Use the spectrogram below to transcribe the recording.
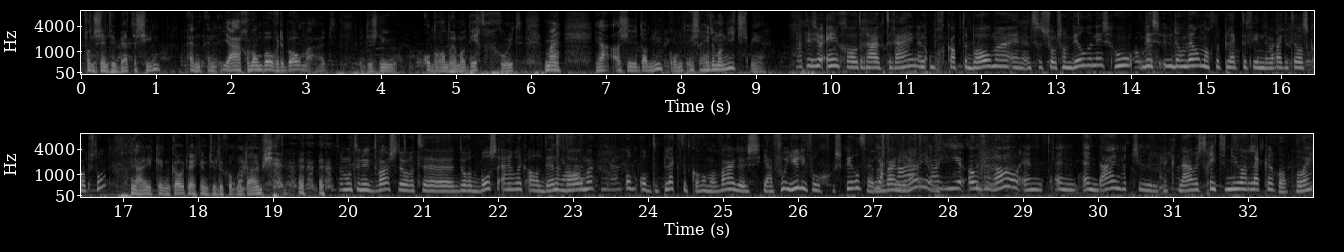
van Sint-Hubertus zien. En, en ja, gewoon boven de bomen uit. Het is nu onder andere helemaal dichtgegroeid. Maar ja, als je dan nu komt, is er helemaal niets meer. Maar het is hier één groot ruig terrein en opgekapte bomen en het is een soort van wildernis. Hoe wist u dan wel nog de plek te vinden waar die telescoop stond? Ja, ik ken Kootrecht natuurlijk op mijn duimpje. We moeten nu dwars door het, uh, door het bos eigenlijk, alle dennenbomen, om op de plek te komen waar dus ja, jullie vroeger gespeeld hebben. Ja, waar die nou, radio ja, hier overal en, en, en daar natuurlijk. Nou, we schieten nu al lekker op hoor.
